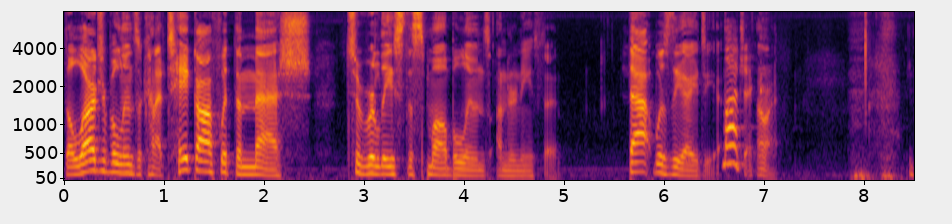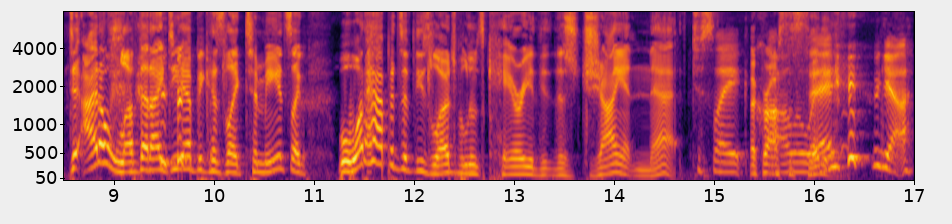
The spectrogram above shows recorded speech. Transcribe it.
the larger balloons will kind of take off with the mesh to release the small balloons underneath it. That was the idea. Logic. All right. D- I don't love that idea because, like, to me, it's like, well, what happens if these large balloons carry th- this giant net? Just like Across all the away. yeah.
